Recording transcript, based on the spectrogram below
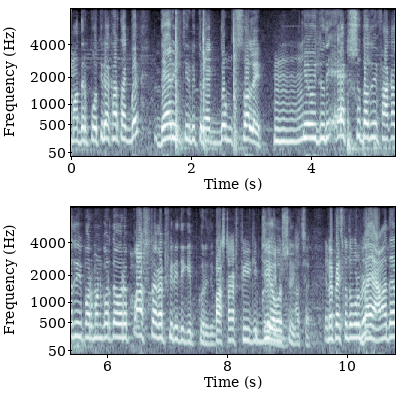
আমাদের প্রতি রেখার থাকবে দেড় ইঞ্চির ভিতরে একদম সলিড কেউ যদি একশোটা যদি ফাঁকা যদি প্রমাণ করতে পারে পাঁচ টাকা দিয়ে গিফট করে দিবে। পাঁচ টাকার ফ্রি গিফট জি, অবশ্যই। আচ্ছা এটা প্রাইস কত পড়বে? ভাই আমাদের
